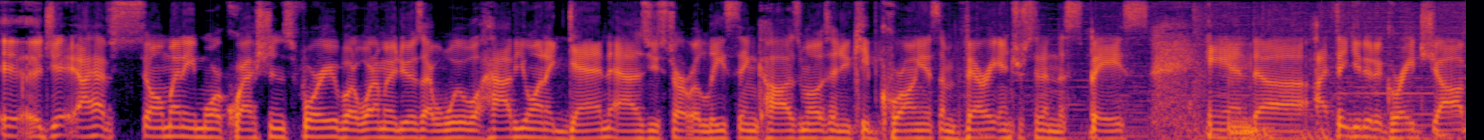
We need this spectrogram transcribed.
Uh, Jae, I have so many more questions for you, but what I'm going to do is I we will have you on again as you start releasing Cosmos and you keep growing this. I'm very interested in the space, and uh, I think you did a great job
